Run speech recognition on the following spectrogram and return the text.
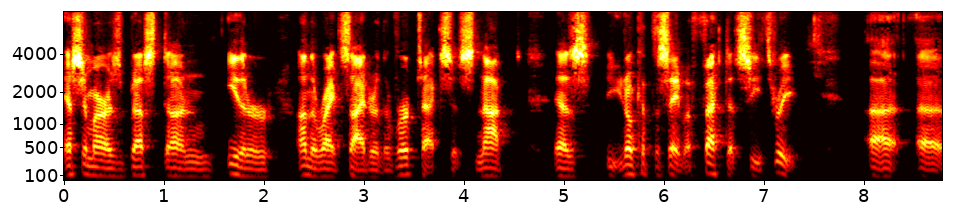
SMR is best done either on the right side or the vertex. It's not as you don't get the same effect at C3. Uh, uh,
